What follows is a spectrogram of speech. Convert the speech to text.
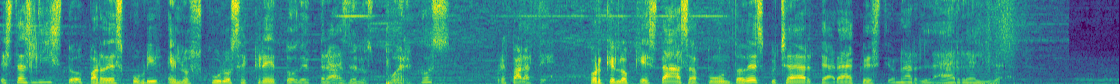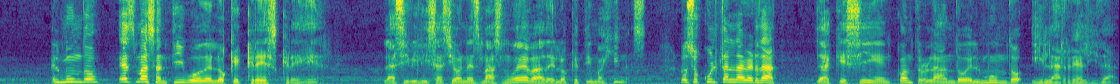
¿Estás listo para descubrir el oscuro secreto detrás de los puercos? Prepárate, porque lo que estás a punto de escuchar te hará cuestionar la realidad. El mundo es más antiguo de lo que crees creer. La civilización es más nueva de lo que te imaginas. Nos ocultan la verdad, ya que siguen controlando el mundo y la realidad.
